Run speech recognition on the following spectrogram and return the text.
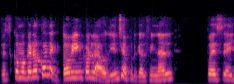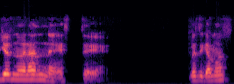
pues como que no conectó bien con la audiencia, porque al final, pues ellos no eran, este, pues digamos,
